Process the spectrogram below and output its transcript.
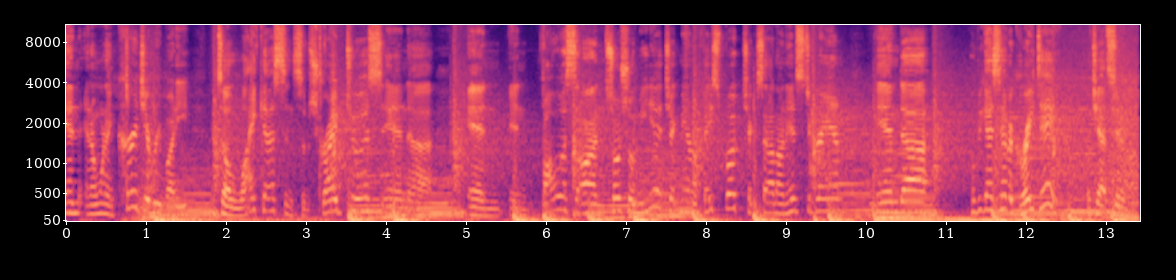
and, and I want to encourage everybody to like us and subscribe to us and uh, and and follow us on social media. Check me out on Facebook. Check us out on Instagram, and uh, hope you guys have a great day. We'll chat soon.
